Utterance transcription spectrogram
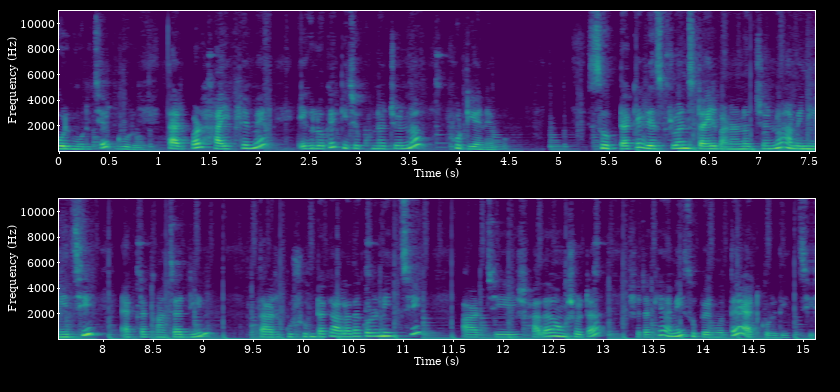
গোলমরিচের গুঁড়ো। তারপর হাই ফ্লেমে এগুলোকে কিছুক্ষণের জন্য ফুটিয়ে নেব। স্যুপটাকে রেস্টুরেন্ট স্টাইল বানানোর জন্য আমি নিয়েছি একটা কাঁচা ডিম। তার কুসুমটাকে আলাদা করে নিচ্ছি আর যে সাদা অংশটা সেটাকে আমি স্যুপের মধ্যে অ্যাড করে দিচ্ছি।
